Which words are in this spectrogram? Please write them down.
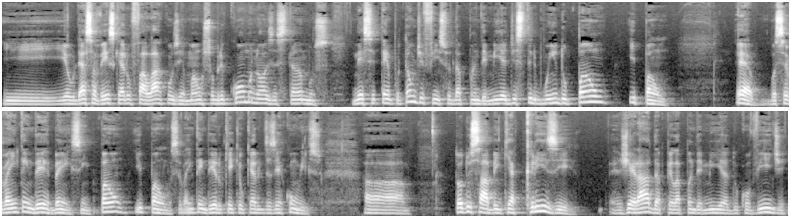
E eu dessa vez quero falar com os irmãos sobre como nós estamos, nesse tempo tão difícil da pandemia, distribuindo pão e pão. É, você vai entender bem, sim, pão e pão. Você vai entender o que, que eu quero dizer com isso. Ah, todos sabem que a crise gerada pela pandemia do Covid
